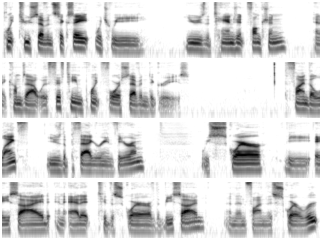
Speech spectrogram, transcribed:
0.2768, which we use the tangent function, and it comes out with 15.47 degrees. To find the length, use the Pythagorean theorem. We square the A side and add it to the square of the B side, and then find the square root,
